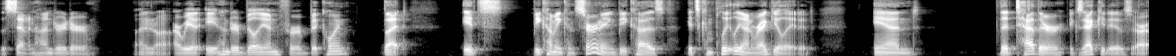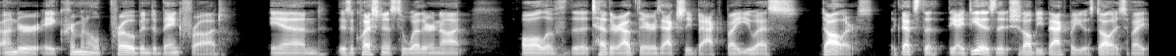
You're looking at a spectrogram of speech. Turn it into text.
the 700 or i don't know are we at 800 billion for bitcoin but it's becoming concerning because it's completely unregulated and the tether executives are under a criminal probe into bank fraud and there's a question as to whether or not all of the tether out there is actually backed by US dollars. Like that's the the idea is that it should all be backed by US dollars. If I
